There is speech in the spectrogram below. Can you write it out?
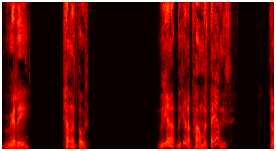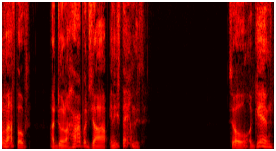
really telling folks we got a, we got a problem with families. Some of our folks are doing a horrible job in these families. So again,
